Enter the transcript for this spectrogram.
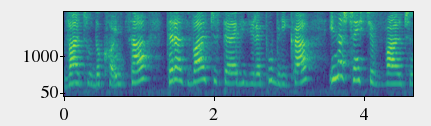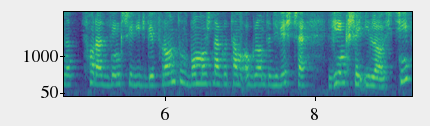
walczył do końca. Teraz walczy w telewizji Republika i na szczęście walczy na coraz większej liczbie frontów, bo można go tam oglądać w jeszcze większej ilości,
